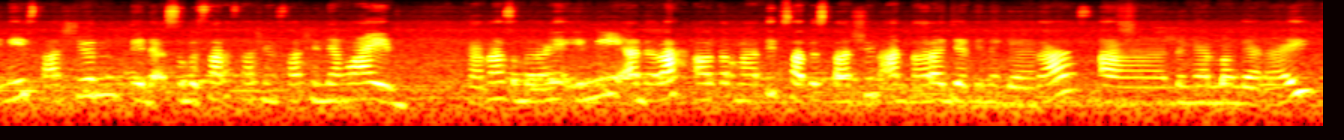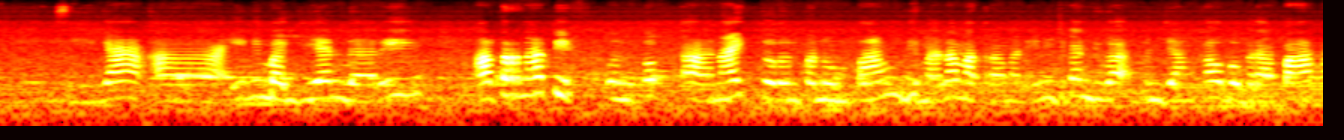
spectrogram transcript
ini stasiun tidak sebesar stasiun-stasiun yang lain karena sebenarnya ini adalah alternatif satu stasiun antara Jatinegara uh, dengan Manggarai. Sehingga uh, ini bagian dari alternatif untuk uh, naik turun penumpang di mana Matraman ini juga juga menjangkau beberapa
